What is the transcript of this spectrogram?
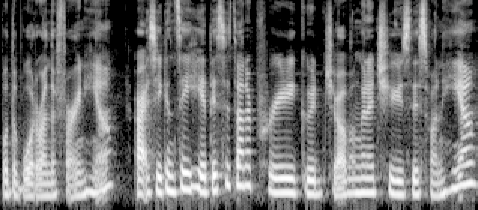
the border on the phone here. All right, so you can see here, this has done a pretty good job. I'm going to choose this one here.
